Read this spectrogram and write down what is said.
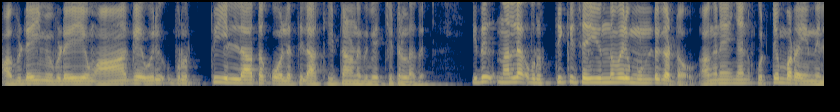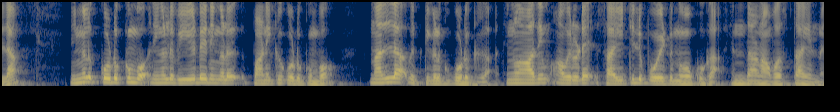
അവിടെയും ഇവിടെയും ആകെ ഒരു വൃത്തിയില്ലാത്ത കോലത്തിലാക്കിയിട്ടാണ് ഇത് വെച്ചിട്ടുള്ളത്. ഇത് നല്ല വൃത്തിക്ക് ചെയ്യുന്നവരുമുണ്ട് കേട്ടോ. അങ്ങനെ ഞാൻ കുറ്റം പറയുന്നില്ല. നിങ്ങൾ കൊടുക്കുമ്പോൾ നിങ്ങളുടെ വീട് നിങ്ങൾ പണിക്ക് കൊടുക്കുമ്പോൾ നല്ല വ്യക്തികൾക്ക് കൊടുക്കുക. നിങ്ങൾ ആദ്യം അവരുടെ സൈറ്റിൽ പോയിട്ട് നോക്കുക എന്താണ് അവസ്ഥ എന്ന്.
